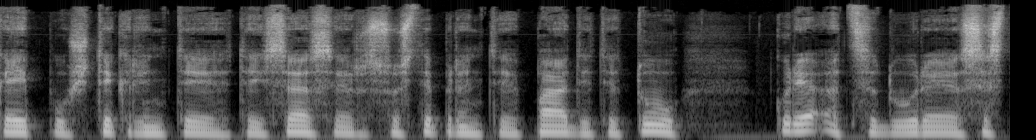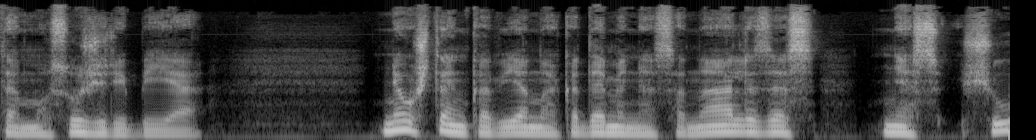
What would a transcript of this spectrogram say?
kaip užtikrinti teises ir sustiprinti padėtį tų, kurie atsidūrė sistemos užrybyje. Neužtenka vien akademinės analizės, nes šių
